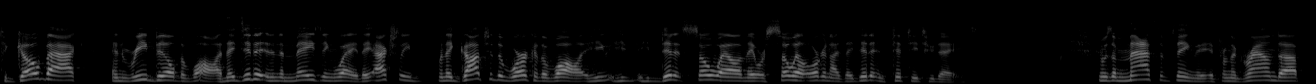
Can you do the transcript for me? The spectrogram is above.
to go back and rebuild the wall. And they did it in an amazing way. They actually, when they got to the work of the wall, he, he, he did it so well and they were so well organized, they did it in 52 days. It was a massive thing from the ground up,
